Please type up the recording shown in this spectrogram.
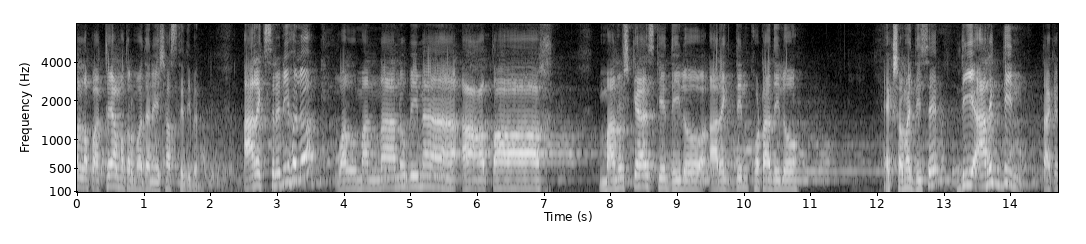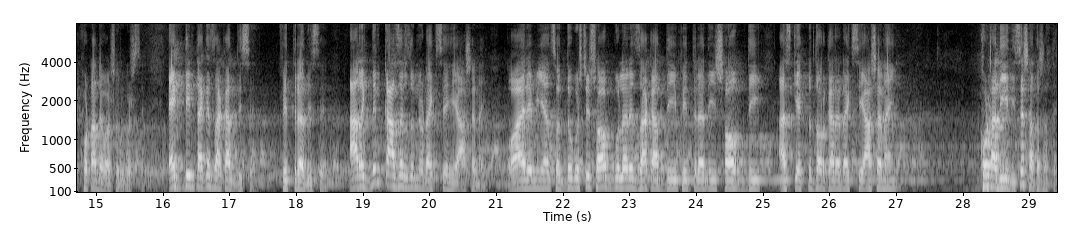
আল্লাহ পাক কেয়ামতের ময়দানে শাস্তি দিবেন। আরেক শ্রেণি হলো, ওয়াল মানুষকে আজকে দিল, আরেক দিন খোটা দিল। এক সময় দিছে, দিয়ে আরেক দিন তাকে খোটা দেওয়া শুরু করছে। একদিন তাকে জাকাত দিছে। ফিতরা দিছে। আরেকদিন কাজের জন্য ডাকছে, হে আসে নাই। কয়ারে মিয়া চোদ্দ গোষ্ঠী সবগুলারে জাকাত দিই ফিতরা দিই সব দিই আজকে একটু দরকারে ডাকছি, আসে নাই। খোটা দিয়ে দিছে সাথে সাথে।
